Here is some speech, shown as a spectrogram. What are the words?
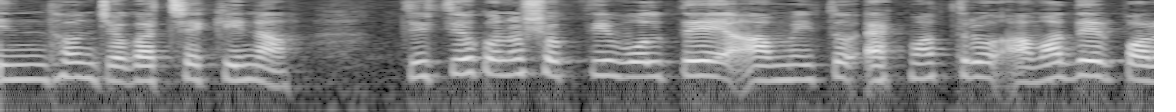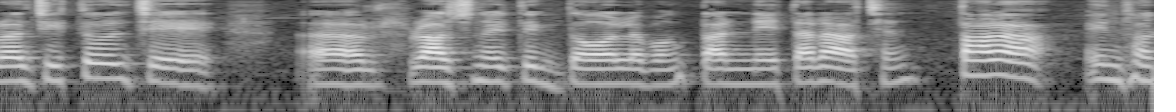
ইন্ধন যোগাচ্ছে কিনা? তৃতীয় কোনো শক্তি বলতে আমি তো একমাত্র আমাদের পরাজিত যে রাজনৈতিক দল এবং তার নেতারা আছেন, তারা ইন্ধন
